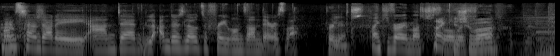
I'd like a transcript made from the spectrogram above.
mumstown.ie and, um, and there's loads of free ones on there as well Brilliant. Thank you very much. Thank you, always, Siobhan.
